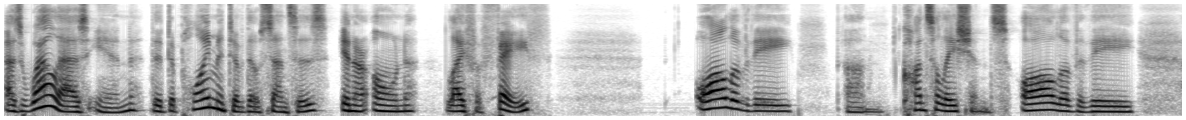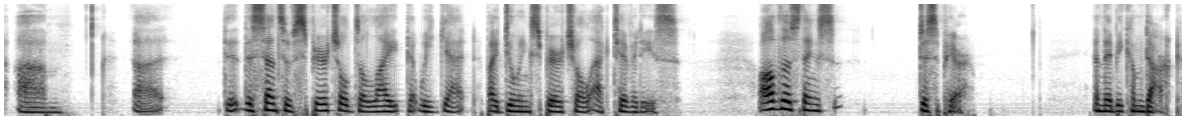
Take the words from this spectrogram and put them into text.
as well as in the deployment of those senses in our own life of faith, all of the um, consolations, all of the, um, uh, the the sense of spiritual delight that we get by doing spiritual activities, all of those things disappear, and they become dark.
